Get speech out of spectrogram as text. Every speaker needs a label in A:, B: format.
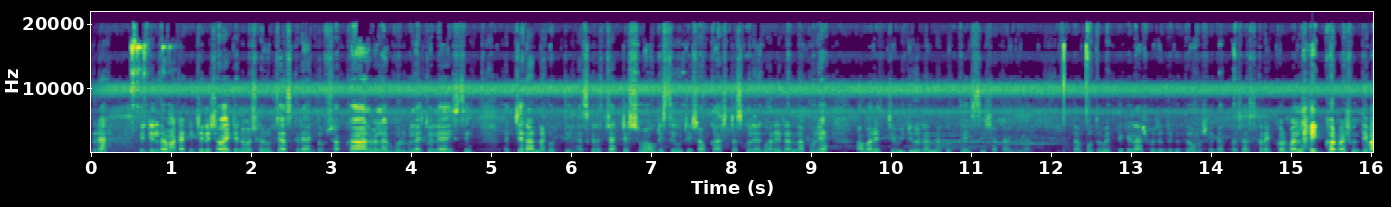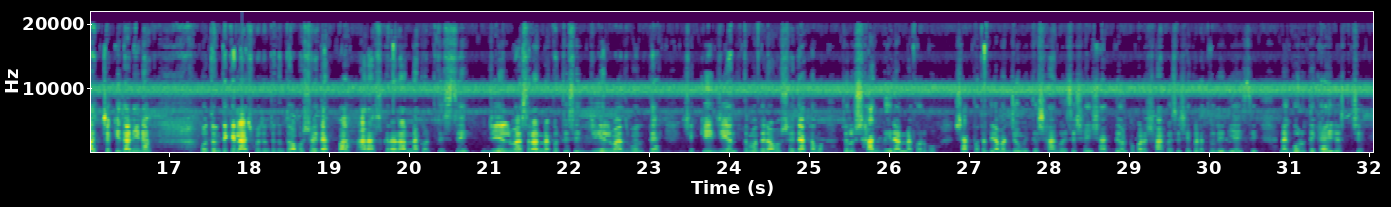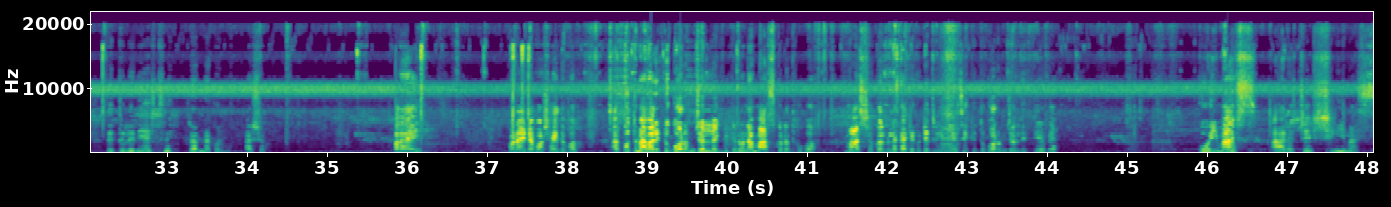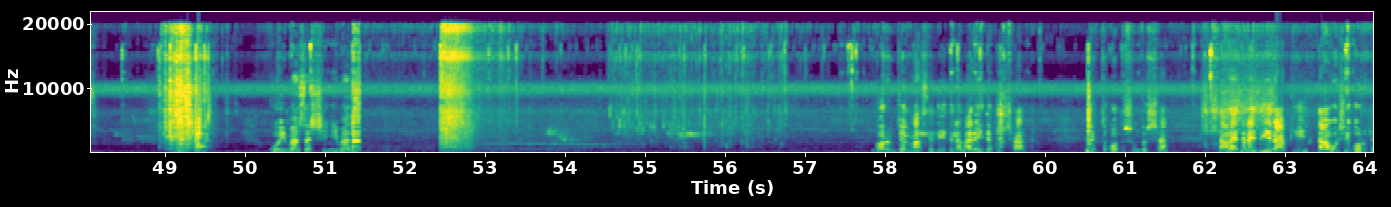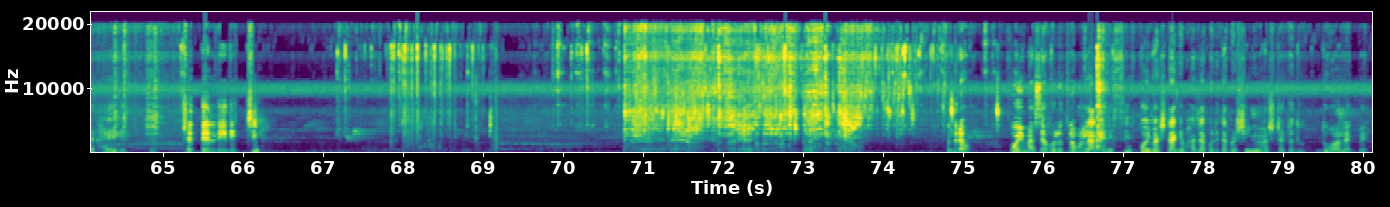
A: বন্ধুরা, লিটিল ধামাকা কিচেনে সবাইকে নমস্কার বলছি। আজকে একদম সকালবেলায়, ভোরবেলায় চলে আসছি হচ্ছে রান্না করতে। আজকে চারটের সময় উঠেছি, উঠে সব কাজ টাজ করে ঘরে রান্না করে আবার হচ্ছে ভিডিও রান্না করতে আসছি সকালবেলা তা প্রথমের থেকে লাস্ট পর্যন্ত কিন্তু অবশ্যই দেখবা সাবস্ক্রাইব করবা লাইক করবা, শুনতে পাচ্ছ কি জানি না? প্রথম থেকে লাস্ট পর্যন্ত কিন্তু অবশ্যই দেখবা। আর আজকে রান্না করতেছি, জিয়েল মাছ রান্না করতেছি। জিয়েল মাছ বলতে সে কী জিয়েল? তোমাদের অবশ্যই দেখাবো। চলো শাক দিয়ে রান্না করব। শাক পাতা দিয়ে, আমার জমিতে শাক হয়েছে, সেই শাক দিয়ে অল্প করে শাক হয়েছে সেটা তুলে নিয়ে আসছি। না, গরুতে খাই যাচ্ছে। তাই তুলে নিয়ে আসছি, রান্না করব। আসো। কড়াই, কড়াইটা বসাই দেবো। আর প্রথমে আমার একটু গরম জল লাগবে, কেননা মাছ করে ধোবো। মাছ সকালবেলা কাটে কুটে ধুয়ে নিয়েছি, কিন্তু গরম জল দিতে হবে। কই মাছ আর হচ্ছে শিঙি মাছ। কই মাছ আর শিঙি মাছ। গরম জল মাছে দিয়ে দিলাম, আর এই দেখো শাক। দেখছ কত সুন্দর শাক। তাড়াই তাড়াই দিয়ে রাখি, তাও সে গরুতে খাইয়ে গেছে। সে তেল দিয়ে দিচ্ছি বন্ধুরা কই মাছে হলুদ লবণ লাগাই নিচ্ছি কই মাছটা আগে ভাজা করি, তারপর শিঙি মাছটা একটু ধোয়া লাগবে।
